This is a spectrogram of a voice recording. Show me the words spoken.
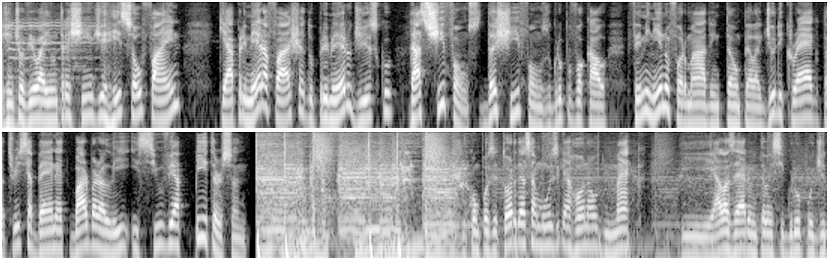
A gente ouviu aí um trechinho de He's So Fine, que é a primeira faixa do primeiro disco das Chiffons, The Chiffons, o grupo vocal feminino formado então pela Judy Craig, Patricia Bennett, Barbara Lee e Sylvia Peterson. O compositor dessa música é Ronald Mack. E elas eram então esse grupo de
